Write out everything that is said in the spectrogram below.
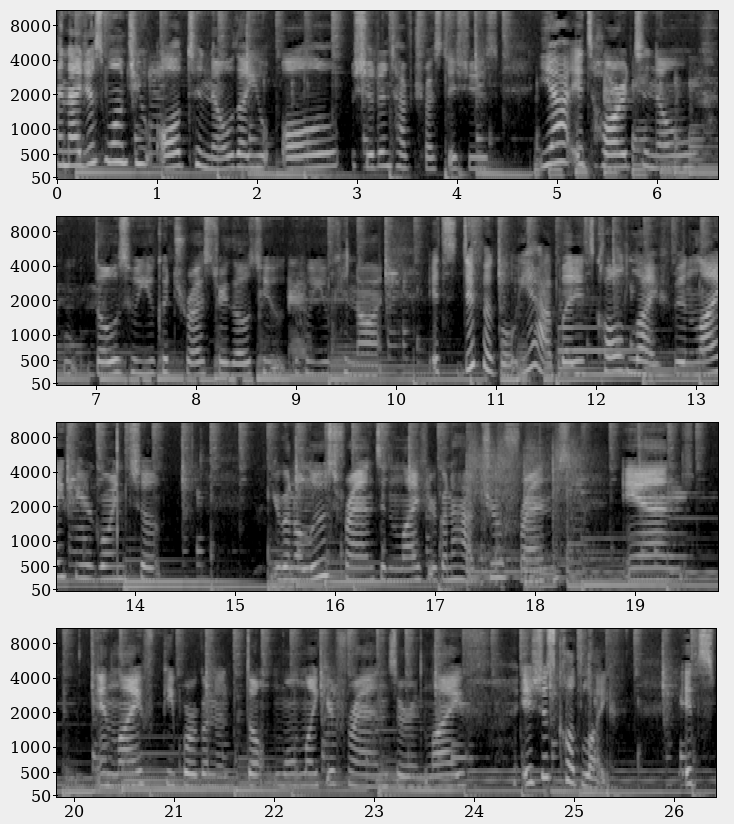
And I just want you all to know that you all shouldn't have trust issues. Yeah, it's hard to know who, those who you could trust or those who, who you cannot It's difficult, yeah, but it's called life. In life, you're going to you're going to lose friends. In life, you're going to have true friends. And in life, people are going to don't won't like your friends or in life, it's just called life. It's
